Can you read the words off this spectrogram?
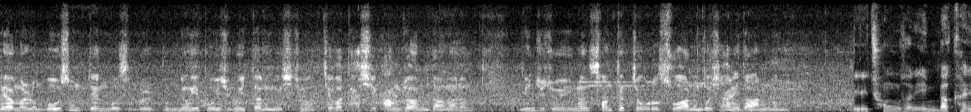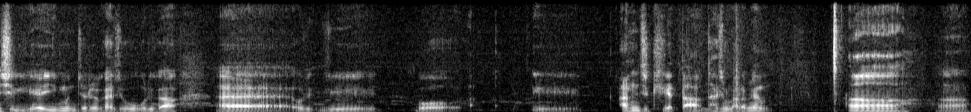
그야말로 모순된 모습을 분명히 보여주고 있다는 것이죠. 제가 다시 강조합니다만은 민주주의는 선택적으로 수호하는 것이 아니다 하는 겁니다. 이 총선이 임박한 시기에 이 문제를 가지고 우리가 에, 우리 뭐이 안 지키겠다. 다시 말하면 어, 어,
